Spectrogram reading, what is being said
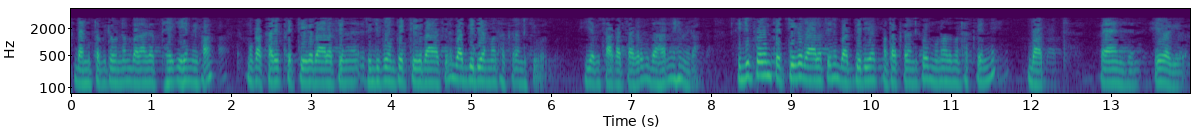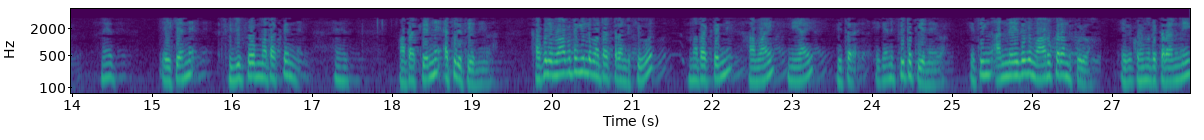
දැන් අපිට ඕනනම් බලාගත්ත හැකි එහෙම එකක්. මොකක් හරි පෙට්ටියක දාලා තියෙන රිජිපෝම් පෙට්ටියක දාලා තියෙන බත් ගෙඩියක් මතක් කරන්න කිව්වොත්. ඊයේ අපි සාකච්ඡා කරපු උදාහරණ එහෙම එකක්. රිජිපෝම් පෙට්ටියක දාලා තියෙන බත් ගෙඩියක් මතක් කරන්න කිව්වොත් මොනවද මතක් වෙන්නේ? බත්, වෑංජන, ඒ වගේ නේද? ඒ කියන්නේ රිජිපෝම් මතක් වෙන්නේ නේද? මතක් වෙන්නේ ඇතුලේ තියෙන ඒවා. කකුලේ මාපට කිල්ල මතක් කරන්න කිව්වොත් මතක් වෙන්නේ හමයි, නියයි විතරයි. ඒ කියන්නේ පිට තියෙන ඒවා. ඉතින් අන්න ඒ දෙක මාරු කරන්න පුළුවන්. ඒක කොහොමද කරන්නේ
